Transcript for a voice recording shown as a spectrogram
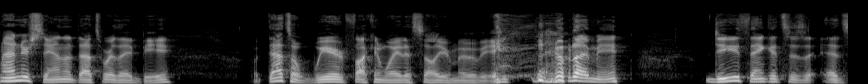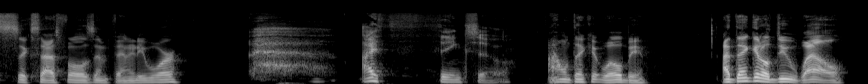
I understand that that's where they'd be, but that's a weird fucking way to sell your movie. you know what I mean? Do you think it's as as successful as Infinity War? I think so. I don't think it will be. I think it'll do well.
